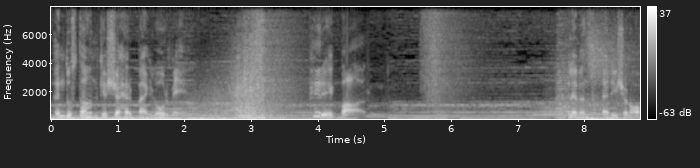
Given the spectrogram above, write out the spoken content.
हिंदुस्तान के शहर बेंगलोर में। फिर एक बार। 11th edition of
